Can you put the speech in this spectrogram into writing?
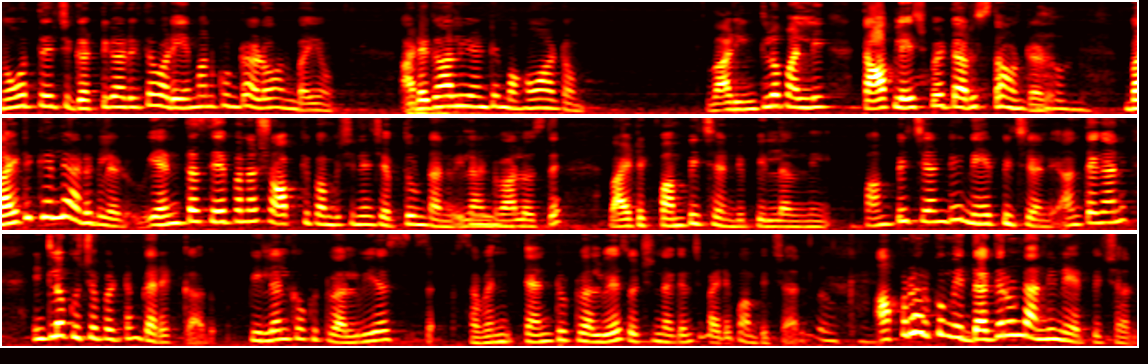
నోరు తెరిచి గట్టిగా అడిగితే వాడు ఏమనుకుంటాడో అని భయం. అడగాలి అంటే మొహమాటం. వాడి ఇంట్లో మళ్ళీ టాప్ లేచి పెట్టి అరుస్తూ ఉంటాడు. బయటికి వెళ్ళి అడగలేడు. ఎంతసేపైనా షాప్కి పంపించి నేను చెప్తుంటాను ఇలాంటి వాళ్ళు వస్తే బయటకు పంపించండి పిల్లల్ని. పంపించండి నేర్పించండి. అంతేగాని ఇంట్లో కూర్చోపెట్టడం కరెక్ట్ కాదు. పిల్లలకి ఒక twelve years seven ten to twelve years వచ్చిన దగ్గర నుంచి బయటకు పంపించాలి. అప్పటి వరకు మీరు దగ్గరుండి అన్నీ నేర్పించాలి.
